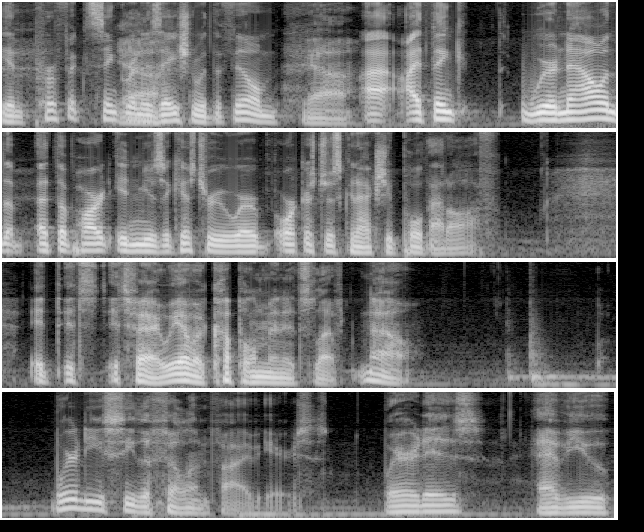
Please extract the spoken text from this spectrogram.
in perfect synchronization with the film. Yeah. I, I think we're now in the, at the part in music history where orchestras can actually pull that off. It, it's it's fair. We have a couple of minutes left now. Where do you see the film in five years? Where it is? Have you?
